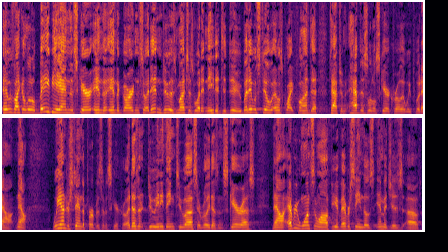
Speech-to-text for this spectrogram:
it was like a little baby in the scare in the in the garden, so it didn't do as much as what it needed to do. But it was still it was quite fun to, to have to have this little scarecrow that we put out. Now, we understand the purpose of a scarecrow. It doesn't do anything to us, it really doesn't scare us. Now, every once in a while, if you've ever seen those images of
